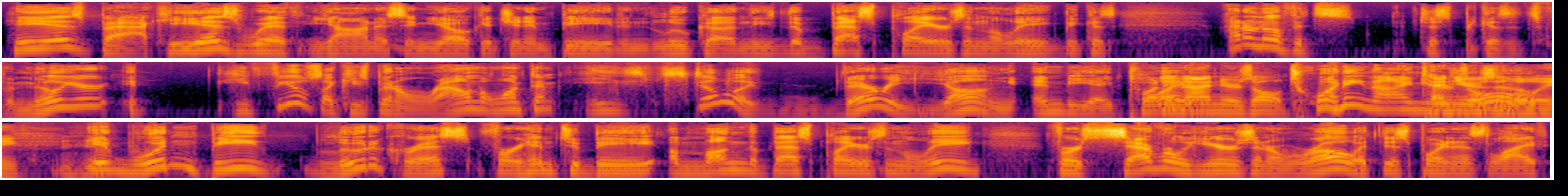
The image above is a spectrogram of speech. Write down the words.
He is back. He is with Giannis and Jokic and Embiid and Luka and these the best players in the league because I don't know if it's just because it's familiar. It he feels like he's been around a long time. He's still a very young NBA player. 29 years old. 29 10 years, years in the old. league. Mhm. It wouldn't be ludicrous for him to be among the best players in the league for several years in a row at this point in his life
